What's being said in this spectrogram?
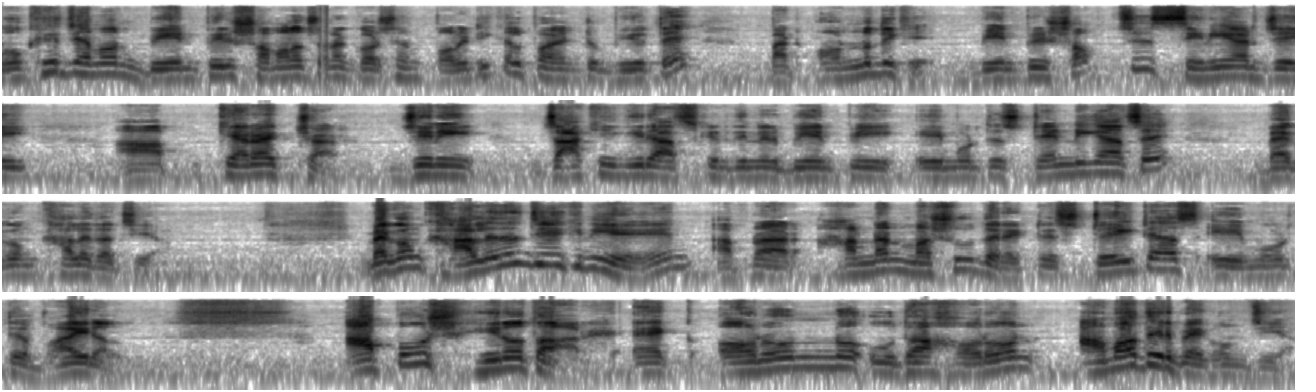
মুখে যেমন বিএনপির সমালোচনা করছেন পলিটিক্যাল পয়েন্ট অফ ভিউতে বাট অন্যদিকে বিএনপির সবচেয়ে সিনিয়র যেই ক্যারেক্টার যিনি যাকে ঘিরে আজকের দিনের বিএনপি এই মুহূর্তে স্ট্যান্ডিং আছে, বেগম খালেদা জিয়া। বেগম খালেদা জিয়াকে নিয়ে আপনার হান্নান মাসুদের একটা স্টেটাস এই মুহূর্তে ভাইরাল আপোষহীনতার এক অনন্য উদাহরণ আমাদের বেগম জিয়া।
